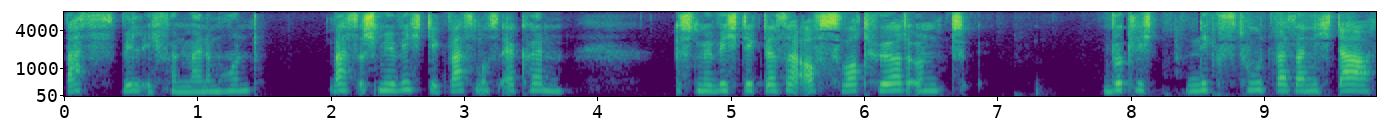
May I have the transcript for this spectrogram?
was will ich von meinem Hund? Was ist mir wichtig? Was muss er können? ist mir wichtig, dass er aufs Wort hört und wirklich nichts tut, was er nicht darf.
